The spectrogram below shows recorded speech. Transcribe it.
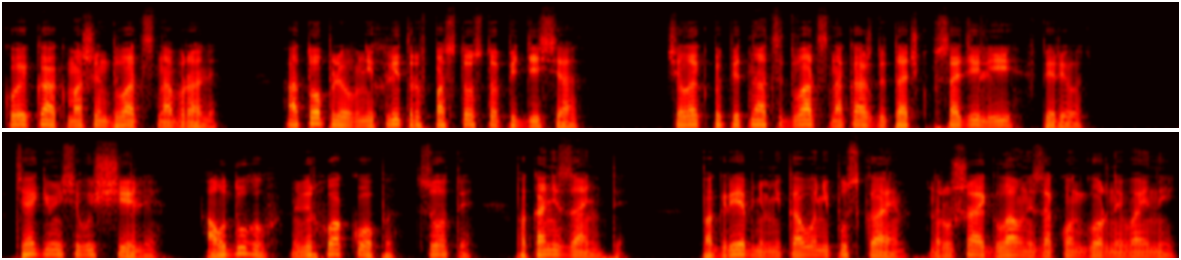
Кое-как машин 20 набрали. А топлива в них литров по 100-150. Человек по 15-20 на каждую тачку посадили и вперед. Втягиваемся в ущелье. А у духов наверху окопы, дзоты, пока не заняты. По гребням никого не пускаем, нарушая главный закон горной войны.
